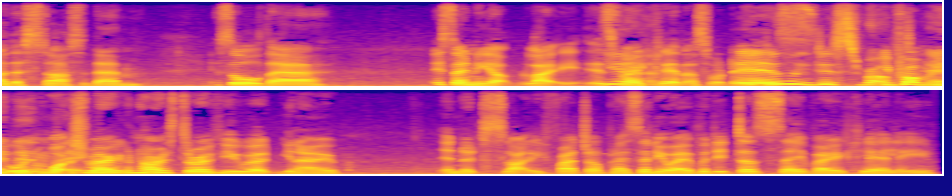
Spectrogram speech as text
other stars of them. It's all there. It's only up like it's very clear that's what it It is. doesn't disrupt You probably wouldn't watch. American Horror Story if you were you know in a slightly fragile place anyway, but it does say very clearly.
